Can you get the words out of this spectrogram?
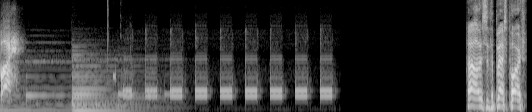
Bye. Oh, this is the best part.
